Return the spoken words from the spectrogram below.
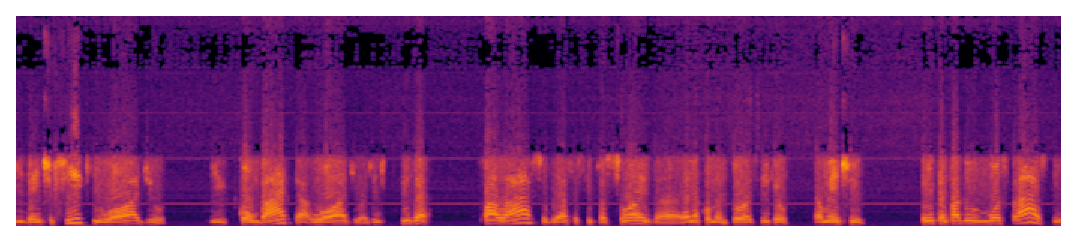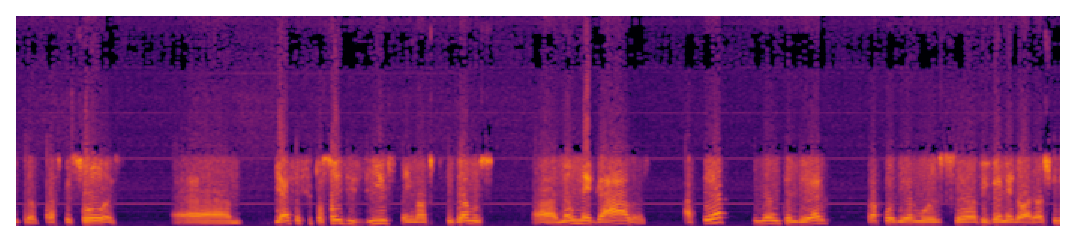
que identifique o ódio, que combata o ódio. A gente precisa falar sobre essas situações. A Ana comentou assim que eu realmente tenho tentado mostrar assim, para as pessoas ah, que essas situações existem, nós precisamos ah, não negá-las, até, no meu entender, para podermos ah, viver melhor. Eu acho que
